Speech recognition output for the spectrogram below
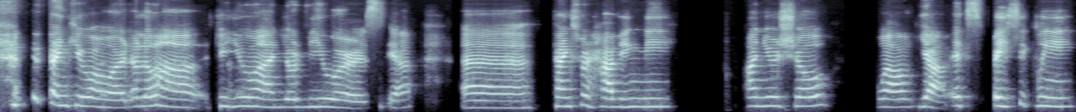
Thank you, Howard. Aloha to you and your viewers. Yeah. Uh, thanks for having me on your show well, yeah, it's basically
